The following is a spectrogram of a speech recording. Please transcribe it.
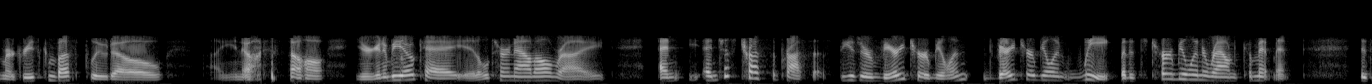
Mercury's combust Pluto. You know, so you're going to be okay. It'll turn out all right. And and just trust the process. These are very turbulent, very turbulent week, but it's turbulent around commitment. It's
